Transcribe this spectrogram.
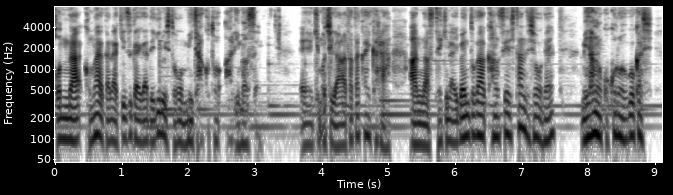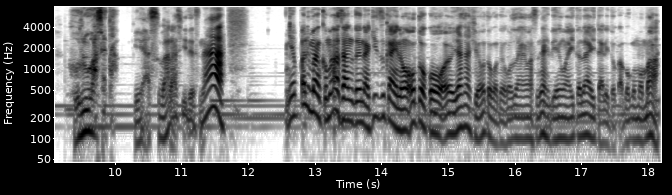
こんな細やかな気遣いができる人を見たことありません。えー、気持ちが温かいからあんな素敵なイベントが完成したんでしょうね。皆の心を動かし、震わせた。いや、素晴らしいですな。やっぱりまあ、熊さんというのは気遣いの男、優しい男でございますね。電話いただいたりとか、僕もま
